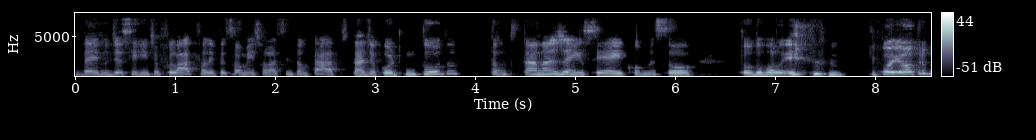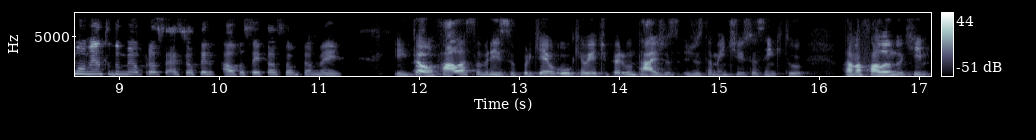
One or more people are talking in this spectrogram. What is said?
Daí no dia seguinte eu fui lá, falei pessoalmente, falei assim, então tá, tu tá de acordo com tudo, então tu tá na agência. E aí começou todo o rolê. que foi outro momento do meu processo de autoaceitação também. Então, fala sobre isso, porque o que eu ia te perguntar é justamente isso, assim, que tu tava falando que,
